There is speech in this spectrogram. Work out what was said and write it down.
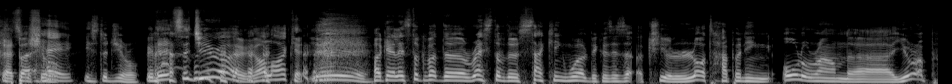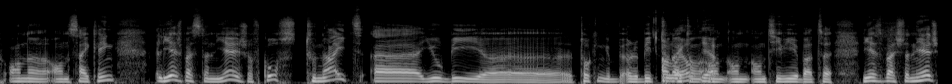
That's But for sure. hey, it's the Giro. It's the Giro. I like it. Yeah, yeah. Okay, let's talk about the rest of the cycling world because there's actually a lot happening all around uh, Europe on uh, on cycling. Liège-Bastogne-Liège, of course, tonight uh, you'll be uh, talking a, bit I tonight will, on, yeah. on, on, on TV about uh, Liège-Bastogne-Liège.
